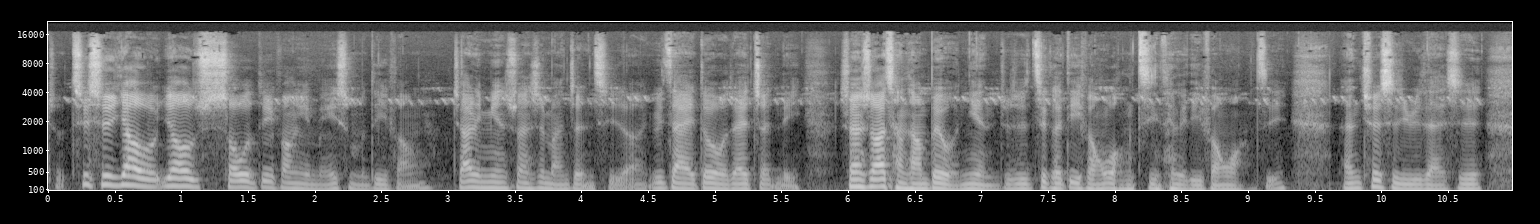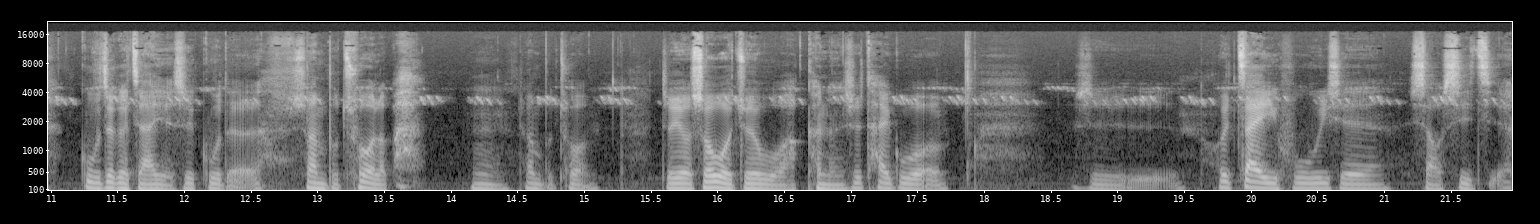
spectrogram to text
就其实要要收的地方也没什么地方，家里面算是蛮整齐的。鱼仔都有在整理，虽然说他常常被我念，就是这个地方忘记，那个地方忘记，但确实鱼仔是顾这个家也是顾的算不错了吧？嗯，算不错。就有时候我觉得我可能是太过，就是会在意乎一些小细节，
